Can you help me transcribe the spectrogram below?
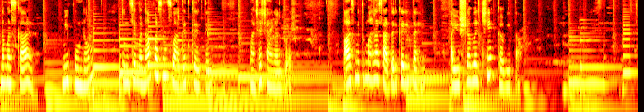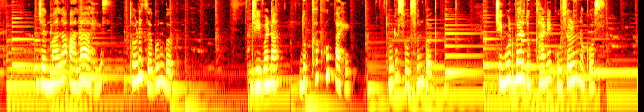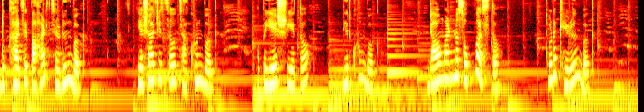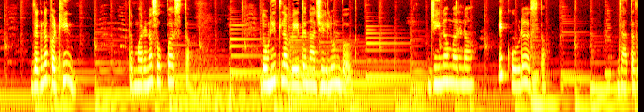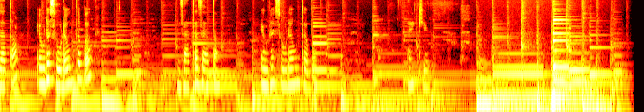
नमस्कार मी पूनम तुमचे मनापासून स्वागत करते माझ्या चॅनलवर. आज मी तुम्हाला सादर करीत आहे आयुष्यावरची एक कविता. जन्माला आला आहेस थोडं जगून बघ. जीवनात दुःख खूप आहे थोडं सोसून बघ. चिमूटभर दुःखाने कोसळू नकोस दुःखाचे पहाड चढून बघ. यशाची चव चाखून बघ. अपयश येतं निरखून बघ. डाव मांडणं सोपं असतं. थोडं खेळून बघ. जगणं कठीण तर मरणं सोपं असतं. दोन्हीतल्या वेदना झेलून बघ. जीनं मरणं एक कोडं असतं. जाता जाता एवढं सोडवून तर बघ. जाता जाता एवढं सोडवून तर बघ. Thank you.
